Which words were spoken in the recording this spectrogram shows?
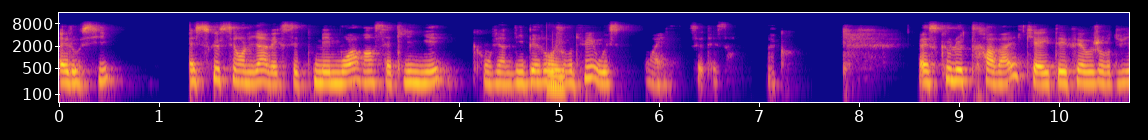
elle aussi. Est-ce que c'est en lien avec cette mémoire, hein, cette lignée qu'on vient de libérer Oui. aujourd'hui ou est-ce ouais, c'était ça, d'accord. Est-ce que le travail qui a été fait aujourd'hui,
